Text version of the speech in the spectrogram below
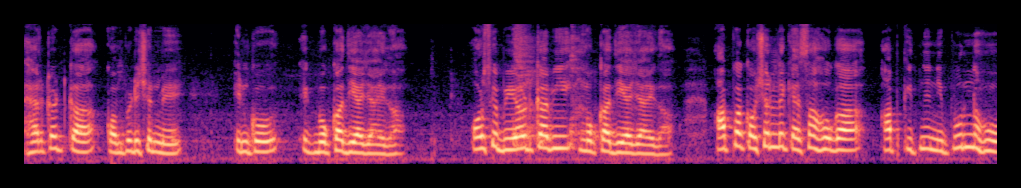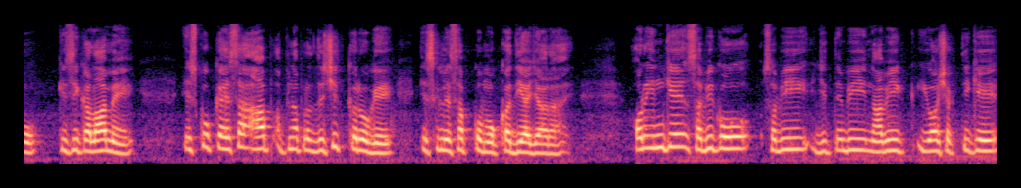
हेयर कट का कंपटीशन में इनको एक मौका दिया जाएगा और उसके बियर्ड का भी मौका दिया जाएगा। आपका कौशल्य कैसा होगा? आप कितने निपुण हो किसी कला में? इसको कैसा आप अपना प्रदर्शित करोगे? इसके लिए सबको मौका दिया जा रहा है। और इनके सभी को, सभी जितने भी नाविक, युवा शक्ति के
